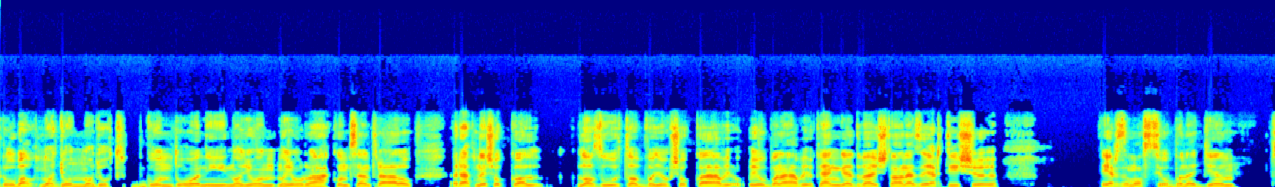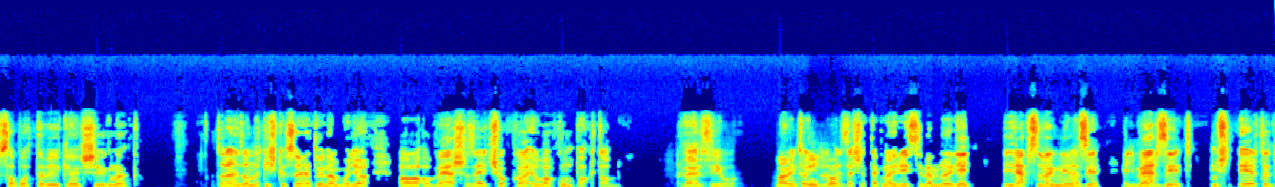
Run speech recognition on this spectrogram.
Próbálok nagyon nagyot gondolni, nagyon, nagyon rákoncentrálok. Rapnél sokkal lazultabb vagyok, sokkal el vagyok, jobban el vagyok engedve, és talán ezért is ö, érzem azt jobban egy ilyen szabad tevékenységnek. Talán ez annak is köszönhető, nem, hogy a, a, a vers az egy sokkal jóval kompaktabb verzió. Mármint, hogy Így van. az esetek nagy részében, mert egy, egy rap szövegnél azért egy verzét, most érted,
